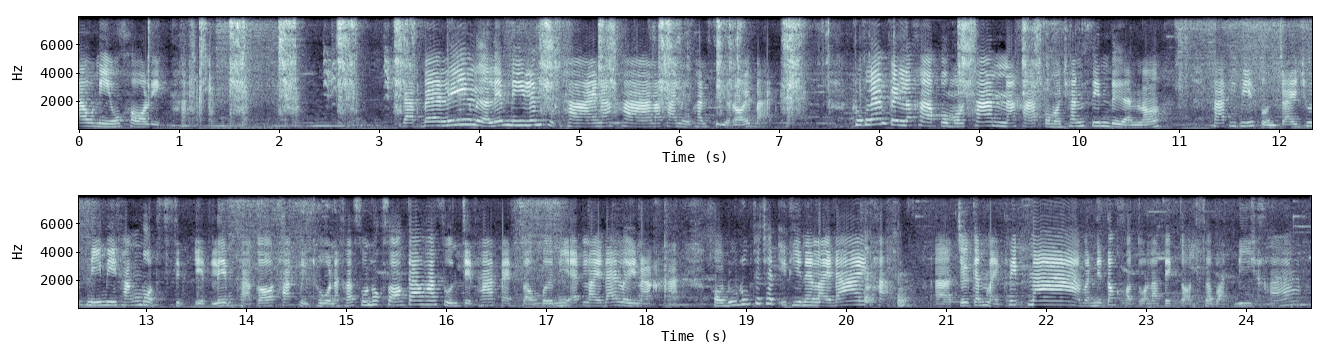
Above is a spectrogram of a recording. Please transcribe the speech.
9 นิ้วคอลิกค่ะดาบแบริ่งเหลือเล่มนี้เล่มสุดท้ายนะคะ ราคา 1,400 บาทค่ะทุกเล่มเป็นราคาโปรโมชั่นนะคะ โปรโมชั่นสิ้นเดือนเนาะ ถ้าพี่ๆสนใจชุดนี้มีทั้งหมด 11 เล่มค่ะ ก็ทักหรือโทรนะคะ 0629507582 เบอร์นี้แอดไลน์ได้เลยนะคะ ขอดูรูปชัดๆอีกทีในไลน์ได้ค่ะ เจอกันใหม่คลิปหน้า วันนี้ต้องขอตัวลาไปก่อนสวัสดีค่ะ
